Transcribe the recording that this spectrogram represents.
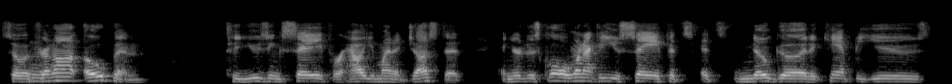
So if mm. you're not open to using safe or how you might adjust it, and you're just, oh, we're not gonna use safe, it's, it's no good, it can't be used.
